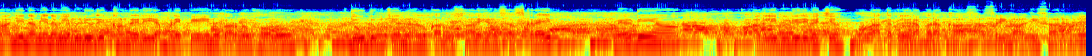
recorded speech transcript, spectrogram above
ਹਾਂਜੀ, ਨਵੀਆਂ ਨਵੀਆਂ ਵੀਡੀਓ ਦੇਖਣ ਦੇ ਲਈ ਆਪਣੇ ਪੇਜ ਨੂੰ ਕਰ ਲਓ ਫੋਲੋ YouTube ਚੈਨਲ ਨੂੰ ਕਰ ਲਓ ਸਾਰੇ ਜਣੇ ਸਬਸਕ੍ਰਾਈਬ ਮਿਲਦੇ ਹਾਂ ਅਗਲੀ ਵੀਡੀਓ ਦੇ ਵਿੱਚ। ਤਦ ਤੱਕ ਲਈ ਰੱਬ ਰੱਖਾ ਸਤਿ ਸ੍ਰੀ ਅਕਾਲ ਜੀ ਸਾਰਿਆਂ ਨੂੰ।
